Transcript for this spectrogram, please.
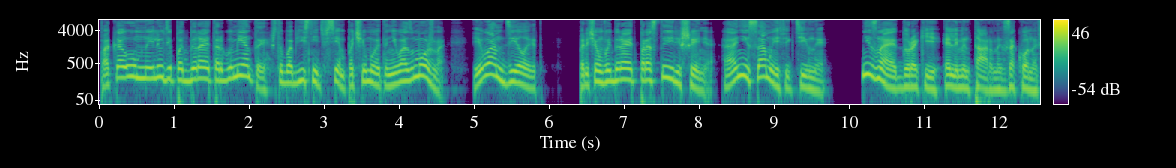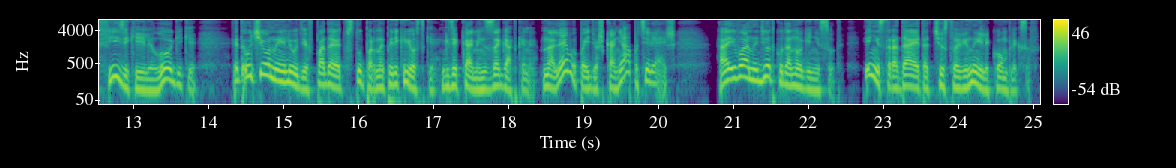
Пока умные люди подбирают аргументы, чтобы объяснить всем, почему это невозможно, Иван делает. Причем выбирает простые решения, а они самые эффективные. Не знают дураки элементарных законов физики или логики. Это ученые люди впадают в ступор на перекрестке, где камень с загадками. Налево пойдешь, коня потеряешь. А Иван идет, куда ноги несут, и не страдает от чувства вины или комплексов.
